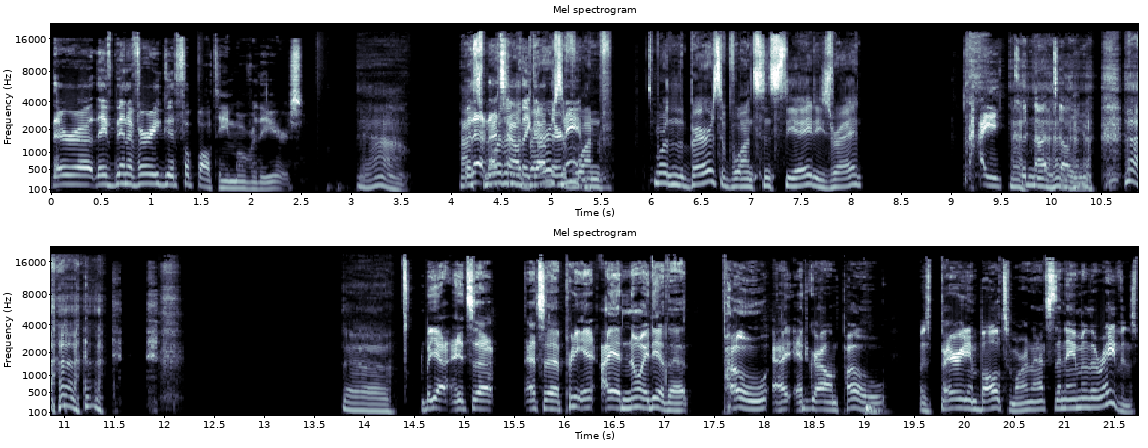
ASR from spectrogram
They're uh, they've been a very good football team over the years. yeah. But that- more that's than how the they got their Bears name. won. It's more than the Bears have won since the 80s, right? I could not tell you. uh, But yeah, it's a that's a pretty. I had no idea that Poe, Edgar Allan Poe, was buried in Baltimore, and that's the name of the Ravens.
